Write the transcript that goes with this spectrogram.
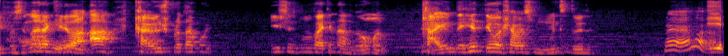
tipo assim, não era É, aquele lá, ah, caiu nos protagonistas, não vai ter nada, não, mano. Caiu, derreteu, eu achava isso muito doido. É, mano. E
